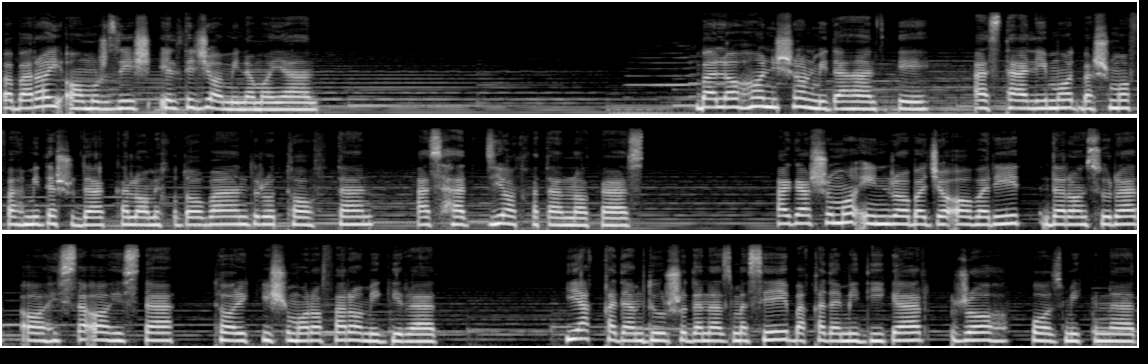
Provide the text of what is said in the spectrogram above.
و برای آمرزش التجا می نمایند. بلاها نشان می دهند که از تعلیمات به شما فهمیده شده کلام خداوند را تافتن از حد زیاد خطرناک است. اگر شما این را به جا آورید در آن صورت آهسته آهسته تاریکی شما را فرا می گیرد. یک قدم دور شدن از مسیح به قدمی دیگر راه باز می کند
